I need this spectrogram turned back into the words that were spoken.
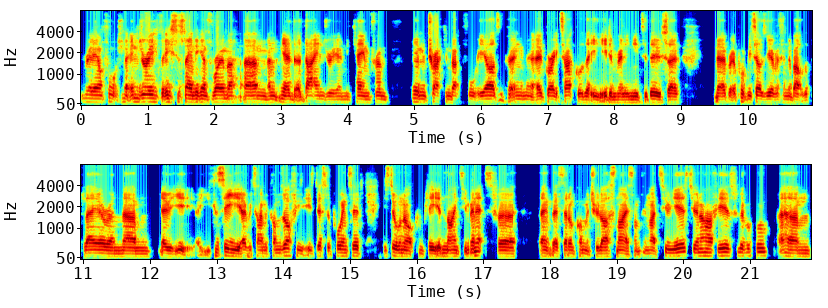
really unfortunate injury that he sustained against Roma. Um, and you know, that, that injury only came from him tracking back 40 yards and putting in a, a great tackle that he, he, didn't really need to do. So, you know, but it probably tells you everything about the player. And um, you, know, you, you, can see every time he comes off, he, he's disappointed. He's still not completed 90 minutes for I think they said on commentary last night something like two years, two and a half years for Liverpool, um,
